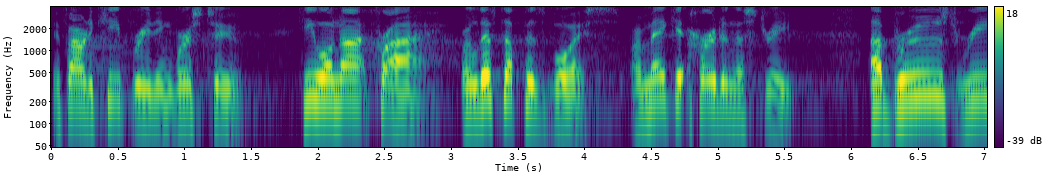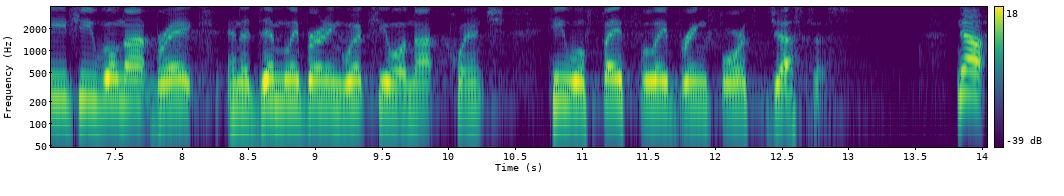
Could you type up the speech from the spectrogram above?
If I were to keep reading, verse 2 He will not cry or lift up his voice or make it heard in the street. A bruised reed he will not break, and a dimly burning wick he will not quench. He will faithfully bring forth justice. Now,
